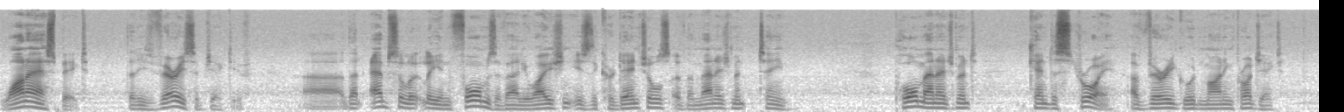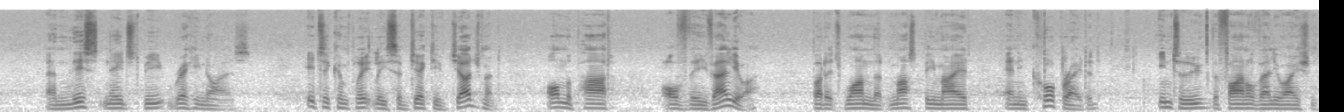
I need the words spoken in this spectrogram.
one aspect that is very subjective that absolutely informs evaluation is the credentials of the management team. Poor management can destroy a very good mining project and this needs to be recognised. It's a completely subjective judgment on the part of the valuer but it's one that must be made and incorporated into the final valuation.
